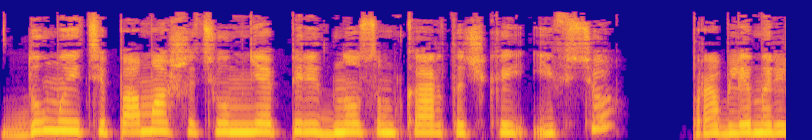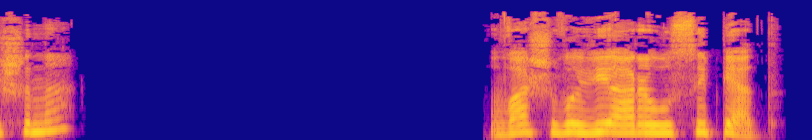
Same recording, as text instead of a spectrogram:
«Думаете, помашете у меня перед носом карточкой и все? Проблема решена?» «Вашего Виара усыпят,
